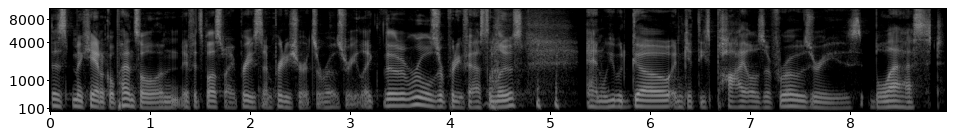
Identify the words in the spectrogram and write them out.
this mechanical pencil, and if it's blessed by a priest, I'm pretty sure it's a rosary. Like the rules are pretty fast and loose. and we would go and get these piles of rosaries blessed,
